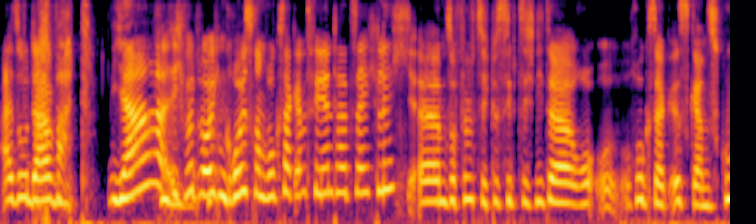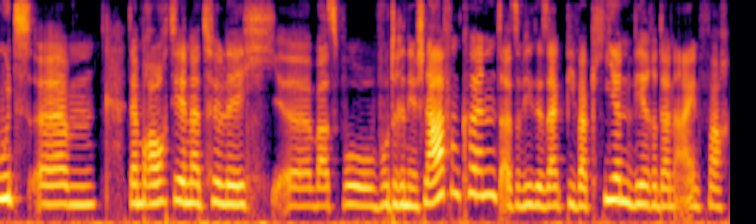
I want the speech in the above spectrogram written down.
Also da. was? Ja, ich würde euch einen größeren Rucksack empfehlen tatsächlich. Ähm, so 50 bis 70 Liter Rucksack ist ganz gut. Ähm, dann braucht ihr natürlich äh, was, wo, wo drin ihr schlafen könnt. Also wie gesagt, bivakieren wäre dann einfach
